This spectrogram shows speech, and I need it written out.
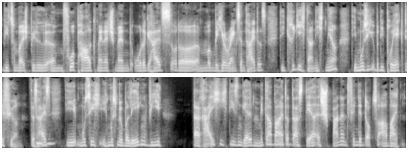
wie zum Beispiel ähm, Fuhrparkmanagement oder Gehalts- oder ähm, irgendwelche Ranks and Titles, die kriege ich da nicht mehr. Die muss ich über die Projekte führen. Das mhm. heißt, die muss ich, ich muss mir überlegen, wie erreiche ich diesen gelben Mitarbeiter, dass der es spannend findet, dort zu arbeiten.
